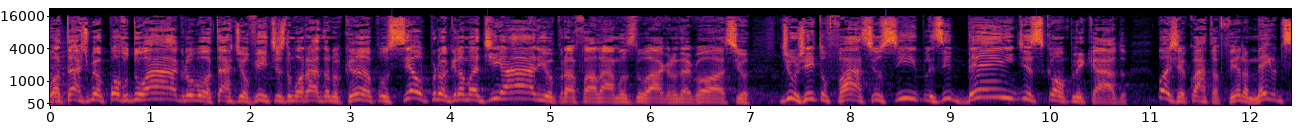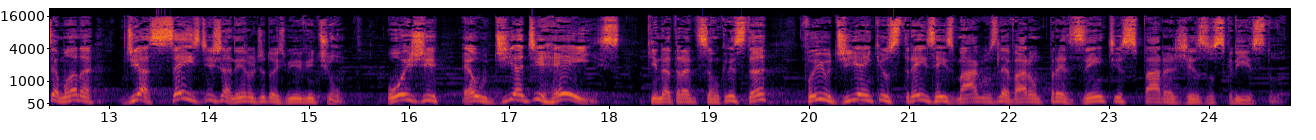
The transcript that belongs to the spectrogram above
Boa tarde, meu povo do agro, boa tarde, ouvintes do Morada no Campo, seu programa diário para falarmos do agronegócio de um jeito fácil, simples e bem descomplicado. Hoje é quarta-feira, meio de semana, dia 6 de janeiro de 2021. Hoje é o dia de Reis, que na tradição cristã foi o dia em que os três reis magos levaram presentes para Jesus Cristo.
